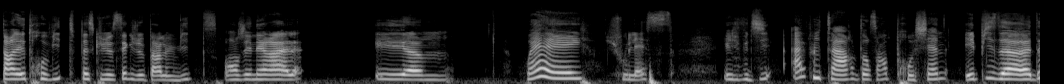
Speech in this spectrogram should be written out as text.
parlé trop vite parce que je sais que je parle vite en général. Et euh, ouais, je vous laisse et je vous dis à plus tard dans un prochain épisode.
